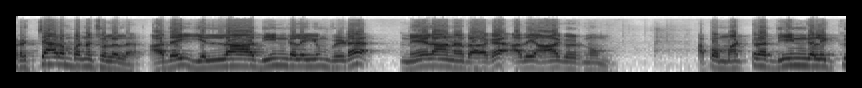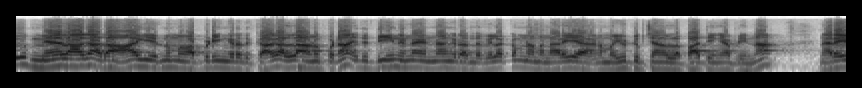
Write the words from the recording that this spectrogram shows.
பிரச்சாரம் பண்ண சொல்லலை. அதை எல்லா தீன்களையும் விட மேலானதாக அதை ஆகிடணும் அப்போ மற்ற தீன்களுக்கு மேலாக அதை ஆகிடணும் அப்படிங்கிறதுக்காக எல்லாம் அனுப்புனா இது தீனுன்னா என்னங்கிற அந்த விளக்கம் நம்ம நிறைய நம்ம யூடியூப் சேனலில் பார்த்தீங்க அப்படின்னா நிறைய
